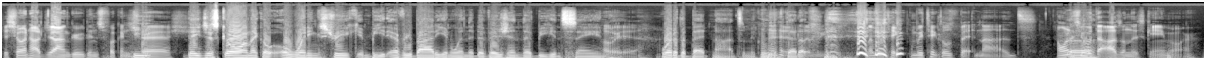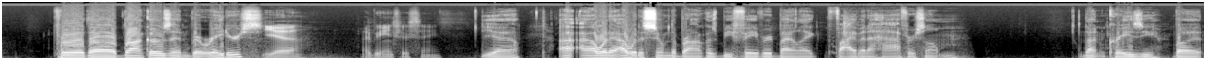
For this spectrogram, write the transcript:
Just showing how Jon Gruden's fucking He, trash. they just go on like a, a winning streak and beat everybody and win the division. That'd be insane. oh yeah. What are the bet odds? Let me go look that up. let, me, let me take let me take those bet odds. I want to see Uh, what the odds on this game are. For the Broncos and Raiders. Yeah, that'd be interesting. Yeah, I, I would I would assume the Broncos be favored by like five and a half or something. Nothing crazy, but.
